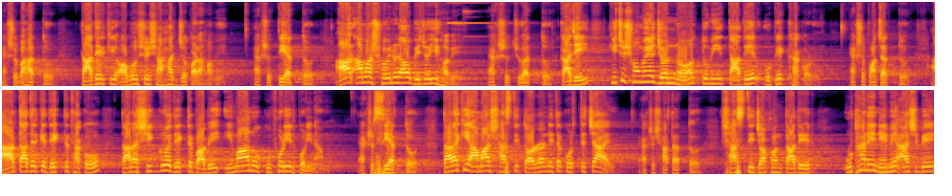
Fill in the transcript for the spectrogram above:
একশো বাহাত্তর, তাদেরকে অবশ্যই সাহায্য করা হবে। একশো তিয়াত্তর, আর আমার সৈন্যরাও বিজয়ী হবে। একশো চুয়াত্তর, কাজেই কিছু সময়ের জন্য তুমি তাদের উপেক্ষা করো। একশো পঁচাত্তর, আর তাদেরকে দেখতে থাকো, তারা শীঘ্রই দেখতে পাবে ইমান ও কুফরির পরিণাম। একশো ছিয়াত্তর, তারা কি আমার শাস্তি ত্বরান্বিত করতে চায়? একশো সাতাত্তর, শাস্তি যখন তাদের উঠানে নেমে আসবে,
